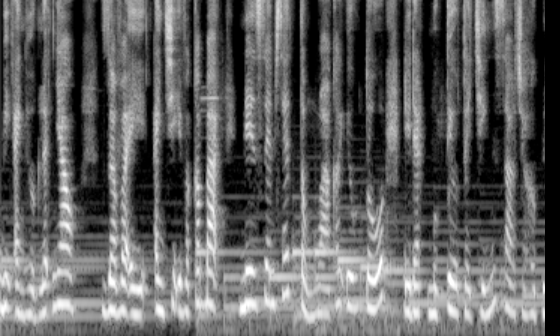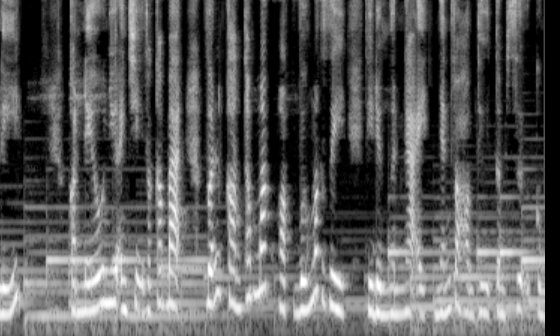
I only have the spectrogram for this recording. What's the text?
bị ảnh hưởng lẫn nhau. Do vậy, anh chị và các bạn nên xem xét tổng hòa các yếu tố để đặt mục tiêu tài chính sao cho hợp lý. Còn nếu như anh chị và các bạn vẫn còn thắc mắc hoặc vướng mắc gì thì đừng ngần ngại nhắn vào hòm thư tâm sự cùng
